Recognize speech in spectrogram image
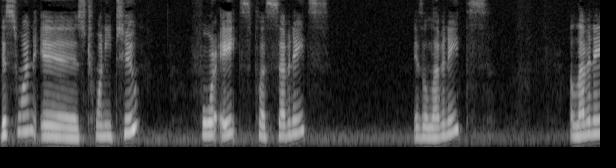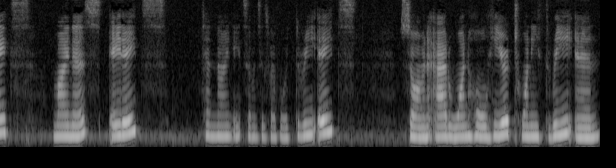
This one is 22. 4 eighths plus 7 eighths is 11 eighths. 11 eighths minus 8 eighths, 10, 9, 8, 7, 6, 5, 4, 3 eighths so I'm going to add one whole here, 23 and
